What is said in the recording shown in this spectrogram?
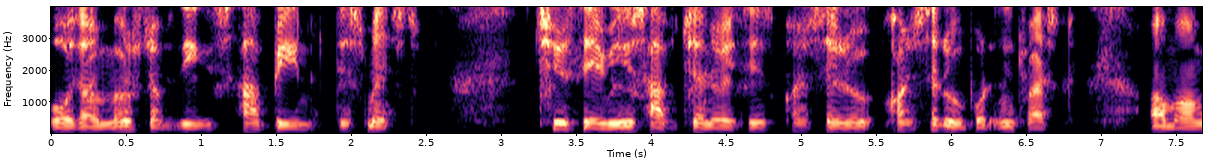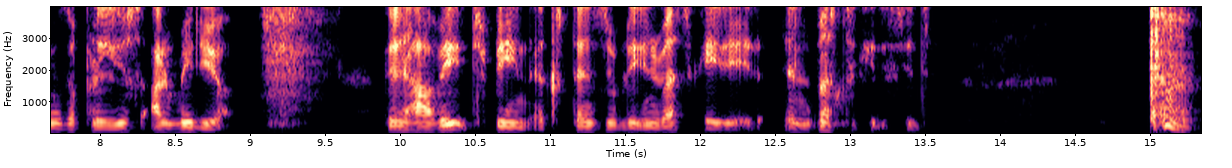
although most of these have been dismissed. Two theories have generated consider- considerable interest among the police and media. They have each been extensively investigated. Investigated. the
